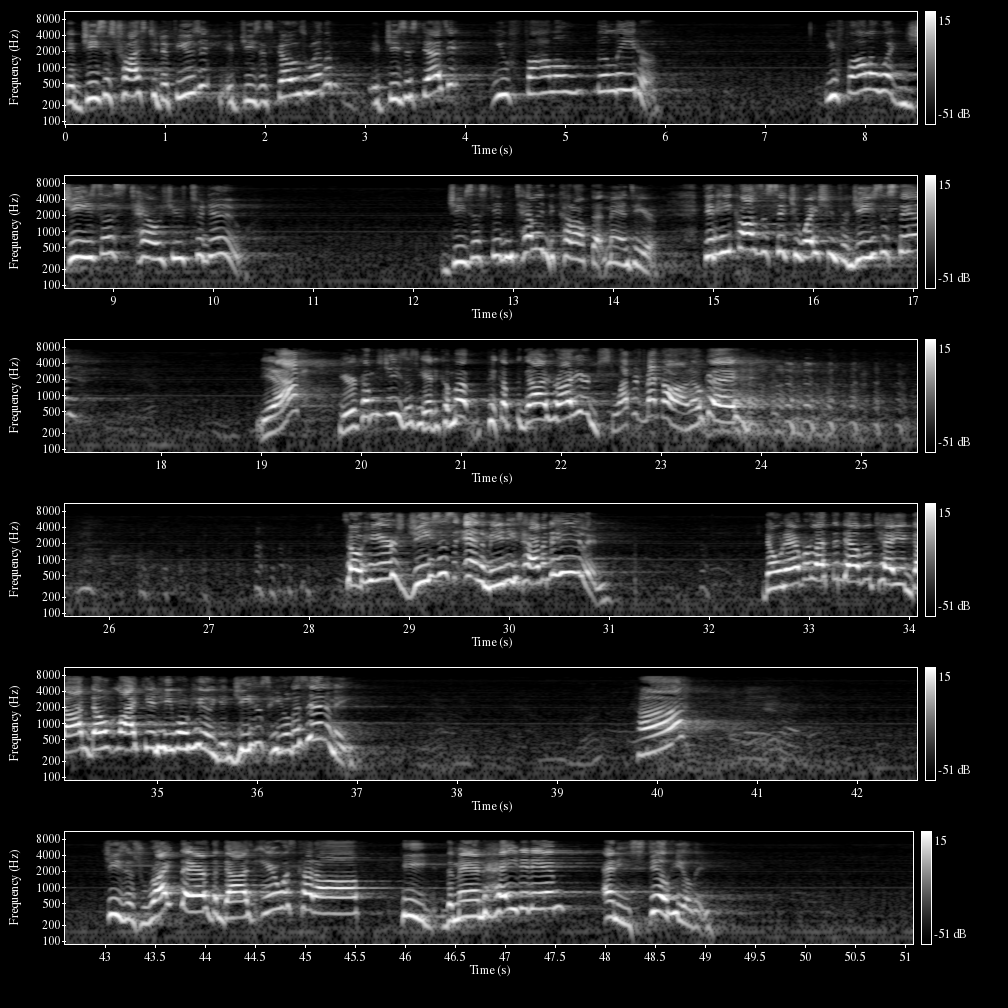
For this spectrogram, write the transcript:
If Jesus tries to diffuse it, if Jesus goes with them, if Jesus does it, you follow the leader. You follow what Jesus tells you to do. Jesus didn't tell him to cut off that man's ear. Did he cause a situation for Jesus then? Yeah, here comes Jesus. He had to come up, pick up the guys right here, and slap it back on. Okay. so here's Jesus' enemy, and he's having to heal him. Don't ever let the devil tell you God don't like you and he won't heal you. Jesus healed his enemy. Huh? Jesus right there, the guy's ear was cut off. He, the man hated him, and he still healed him.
